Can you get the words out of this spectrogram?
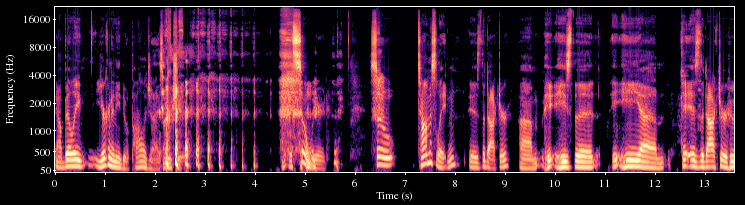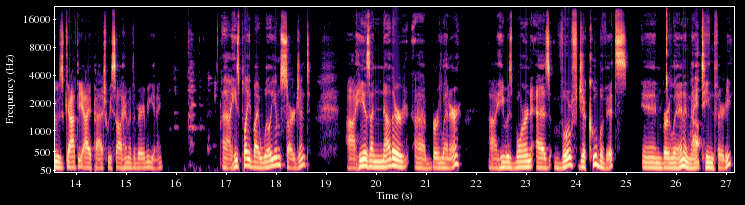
"Now, Billy, you're going to need to apologize, aren't you?" it's so weird. So Thomas Leighton is the doctor. Um, he, he's the he, um, is the doctor who's got the eye patch. We saw him at the very beginning. Uh, he's played by William Sargent. Uh, he is another uh, Berliner. Uh, he was born as Wolf Jakubowicz in Berlin in 1930.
